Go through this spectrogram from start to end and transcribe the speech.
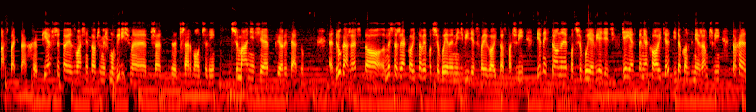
aspektach. Pierwszy to jest właśnie to, o czym już mówiliśmy przed przerwą, czyli trzymanie się priorytetów. Druga rzecz to myślę, że jako ojcowie potrzebujemy mieć wizję swojego ojcostwa, czyli z jednej strony potrzebuję wiedzieć, gdzie jestem jako ojciec i dokąd zmierzam, czyli trochę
